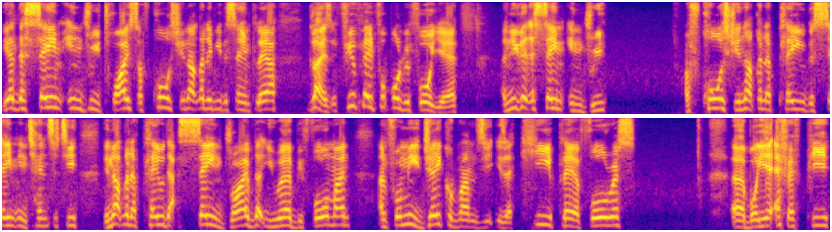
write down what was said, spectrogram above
He had the same injury twice. Of course, you're not going to be the same player. Guys, if you played football before, yeah, and you get the same injury, of course, you're not going to play with the same intensity. You're not going to play with that same drive that you were before, man. And for me, Jacob Ramsey is a key player for us. Uh, but yeah, FFP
